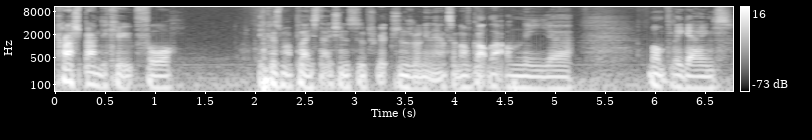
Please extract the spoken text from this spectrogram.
Crash Bandicoot 4 because my PlayStation subscription's running out and I've got that on the uh, monthly games.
